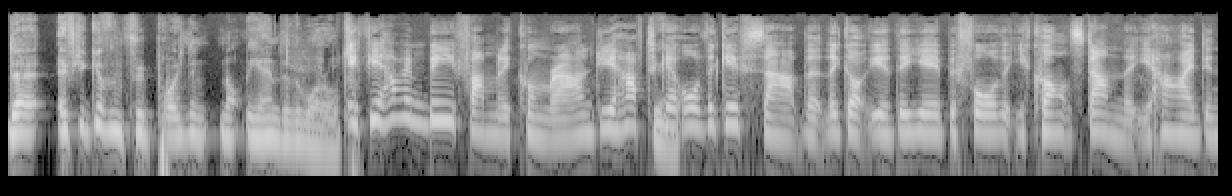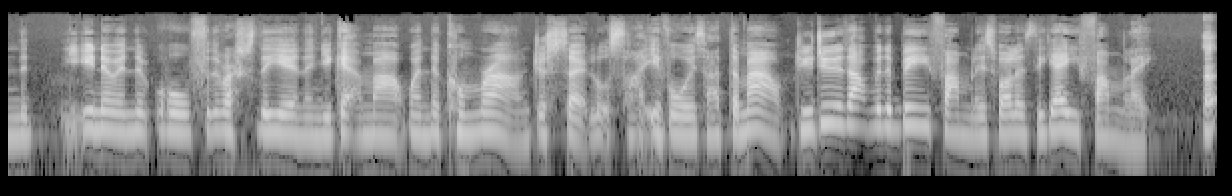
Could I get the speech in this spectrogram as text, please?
That if you give them food poisoning, not the end of the world. If you're having B family come round, you have to get all the gifts out that they got you the year before that you can't stand that you hide in the, you know, in the hall for the rest of the year, and then you get them out when they come round, just so it looks like you've always had them out. Do you do that with the B family as well as the A family? I'm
